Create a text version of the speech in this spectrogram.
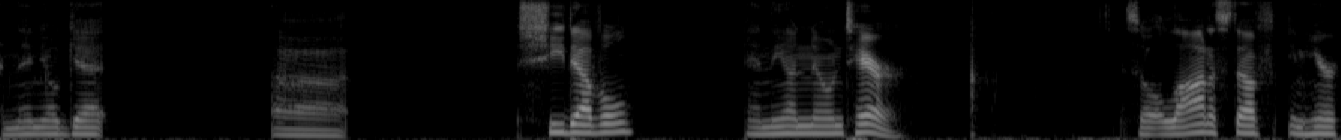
And then you'll get uh, She Devil and The Unknown Terror. So a lot of stuff in here.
